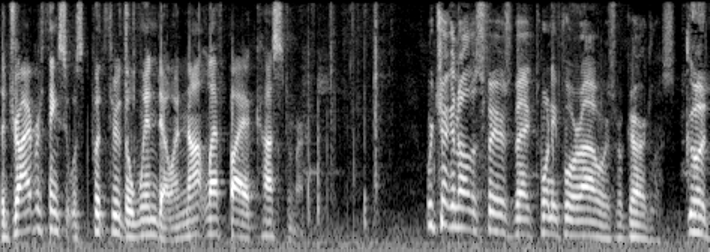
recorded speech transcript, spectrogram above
The driver thinks it was put through the window and not left by a customer. We're checking all his fares back 24 hours regardless. Good.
